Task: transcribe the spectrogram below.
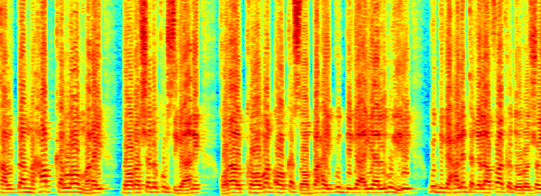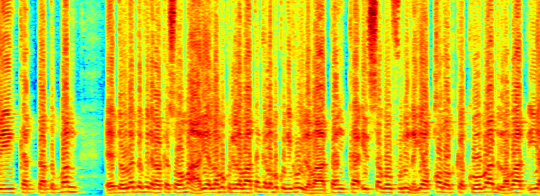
qaldan habka loo maray doorashada kursigaani. Qoraal kooban oo ka soo baxay guddiga ayaa lagu yidhi guddiga xalinta khilaafaadka doorashooyinka dadban ee dowladda federaalk soomaaliya laba kun labaatanka laba kun kow labaatanka isagoo fulinaya qodobka koowaad labaad iyo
